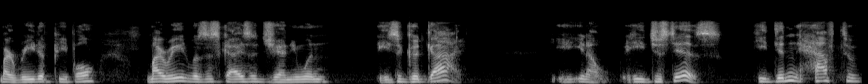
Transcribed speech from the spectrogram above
my read of people. My read was this guy's a genuine he's a good guy. You know, he just is. He didn't have to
